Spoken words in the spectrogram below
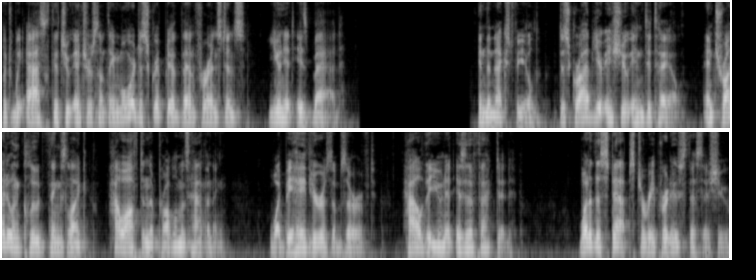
but we ask that you enter something more descriptive than, for instance, unit is bad. In the next field, describe your issue in detail and try to include things like how often the problem is happening, what behavior is observed, how the unit is affected, what are the steps to reproduce this issue.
